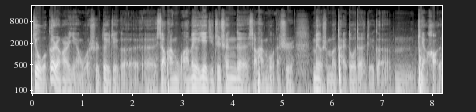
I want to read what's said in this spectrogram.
就我个人而言，我是对这个呃小盘股啊，没有业绩支撑的小盘股呢，是没有什么太多的这个嗯偏好的。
